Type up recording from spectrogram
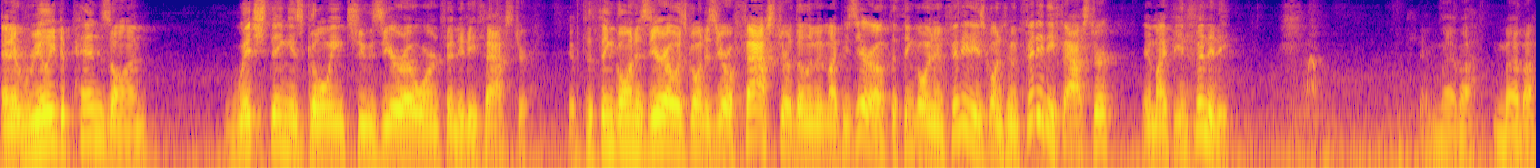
And it really depends on which thing is going to 0 or infinity faster. If the thing going to 0 is going to 0 faster, the limit might be 0. If the thing going to infinity is going to infinity faster, it might be infinity. Okay, meba, meba.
